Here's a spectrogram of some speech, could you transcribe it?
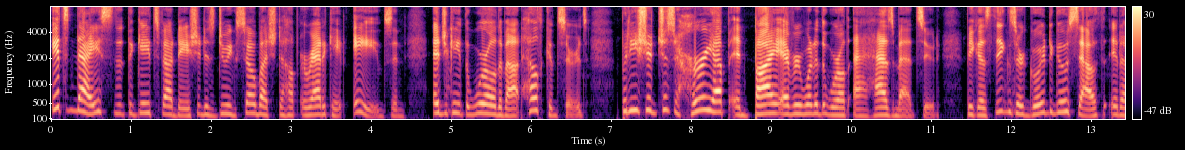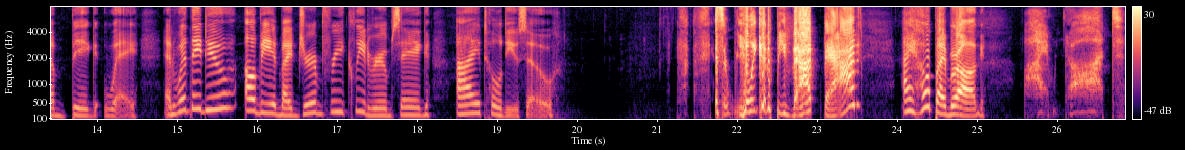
It's nice that the Gates Foundation is doing so much to help eradicate AIDS and educate the world about health concerns, but he should just hurry up and buy everyone in the world a hazmat suit because things are going to go south in a big way. And when they do, I'll be in my germ free clean room saying, I told you so. Is it really going to be that bad? I hope I'm wrong. I'm not.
